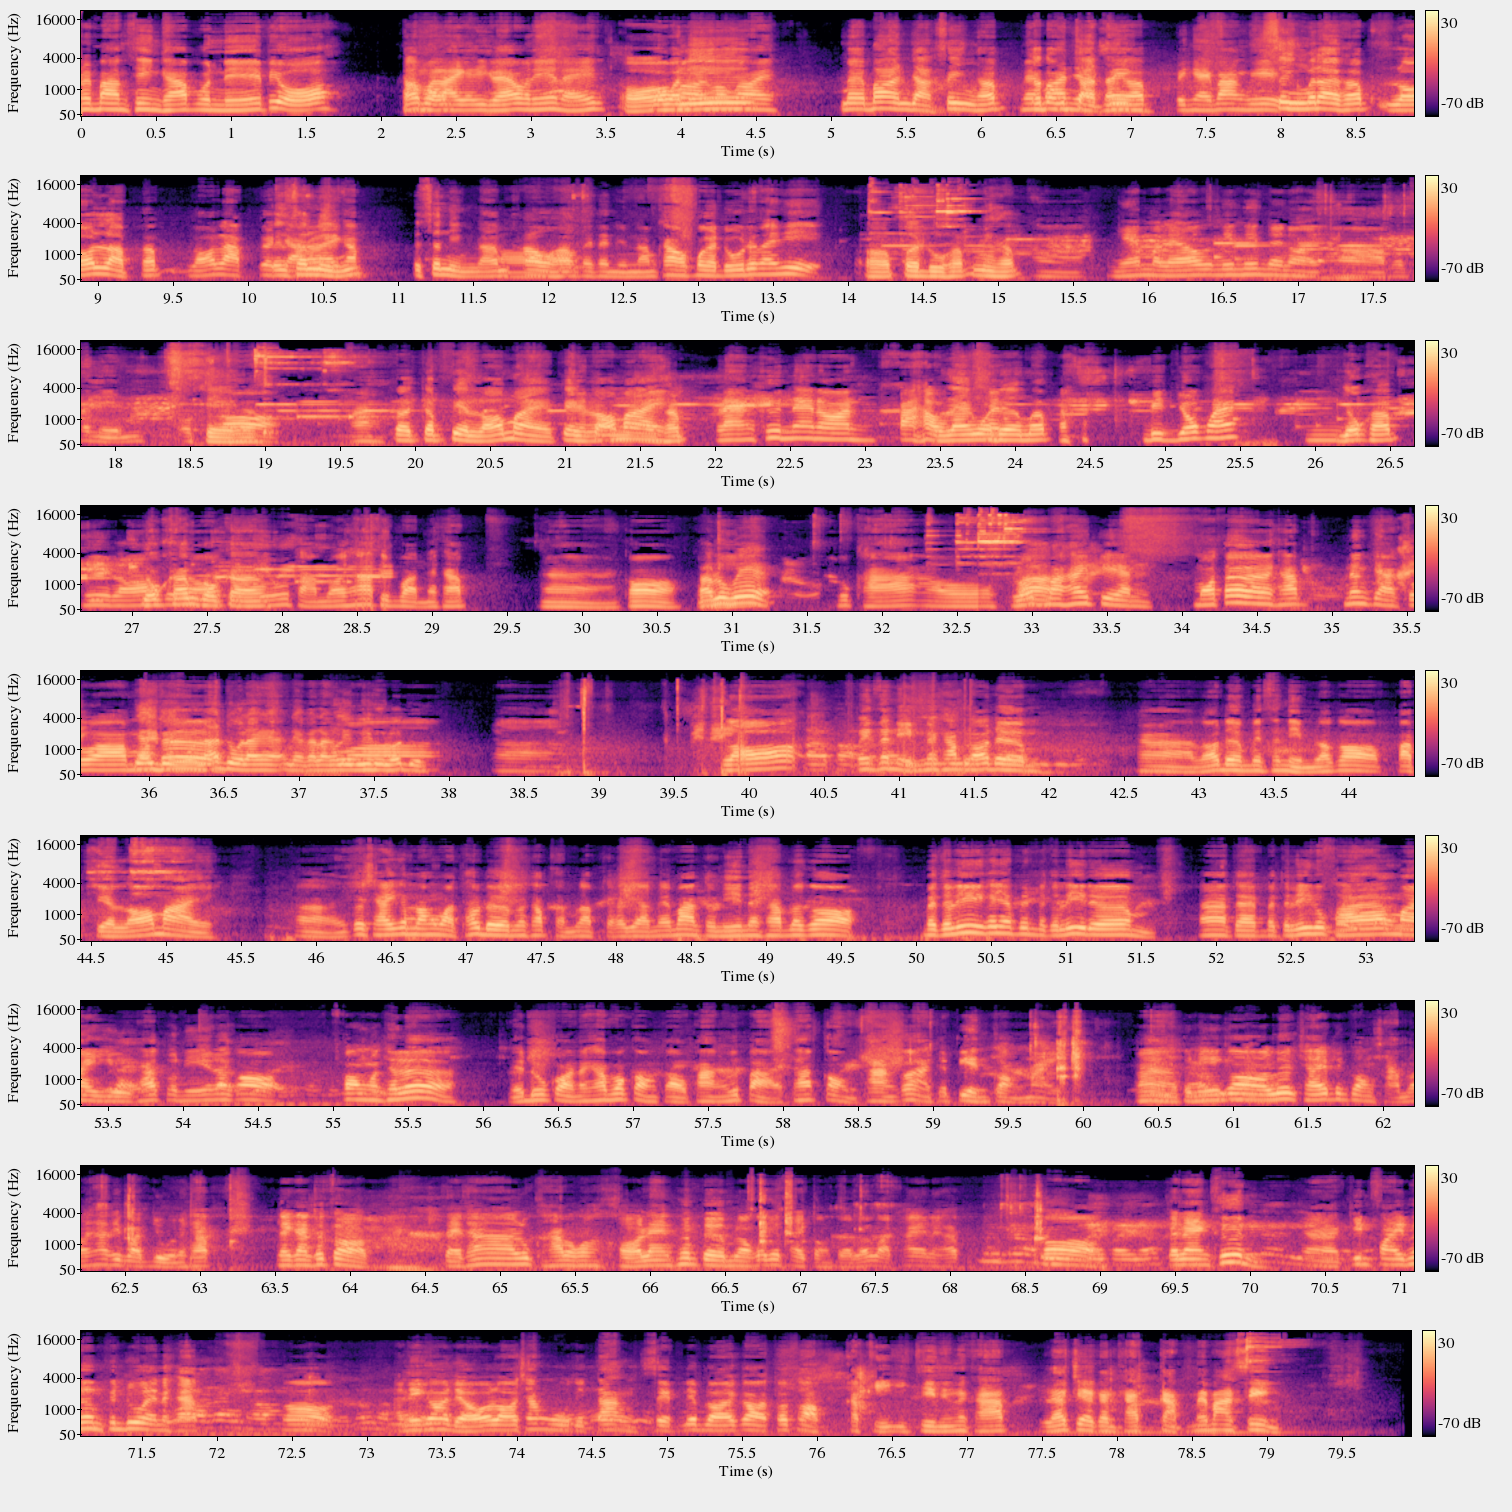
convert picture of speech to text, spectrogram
แม่บ้านซิ่งครับ วันนี้พี่โอครับทำอะไรกันอีกแล้ววันนี้ไหนอ๋อบอกหวันยนี้บอกหอยแม่บ้านอยากซิ่งครับแม่ก็ต้บ้าอนงอยาจักดให้ซิ่งครับเป็นไงบ้างพี่ซิ่งไม่ได้ครับล้อหลับครับล้อหลับเกิดเป็นจากสอะไรนิมครับเป็นสนิมน้ำเข้าครับอ๋อเป็นสนิมน้ำเข้า เปิดดูได้ไหมพี่อ๋อเปิดดูครับนี่ครับอ่าแง้มมาแล้วนิดๆหน่อยๆอ่าเป็นสนิมโอเคก็ครับอะก็จะเปลี่ยนล้อใหม่เปเปลี่ลี่ยยนนล้อใหม่ครับ แรงขึ้นแน่นอนเปล่าแรงกว่าเดิมครับ บิดยกไหมอืมยกครับนี่ล้อยกข้ามเกาะกลางนิ้วสามร้อยห้าสิบวัตต์นะครับ อ่าก็ครับลูกพี่ ลูกค้าเอารถว่ามาให้เปลี่ยนมอเตอร์นะครับ เนื่องจากตัวมยัองอเตอยู่ร์นะดูอะไรเนี่ยเนี่ยกำลังรีวิวรถอยู่ อ่าล้อเป็นสนิมนะครับล้อเดิม อ่าล้อเดิมเป็นสนิมแล้วก็ปรับเปลี่ยนล้อใหม่ อ่า ก็ใช้กำลังวัตต์เท่าเดิมนะครับสำหรับจักรยานแม่บ้านตัวนี้นะครับ แล้วก็แบตเตอรี่ก็ยังเป็นแบตเตอรี่เดิม อ่า แต่แบตเตอรี่ลูกค้าใหม่อยู่ครับตัวนี้แล้วก็กล่องคอนเทนเนอร์ เดี๋ยวดูก่อนนะครับว่ากล่องเก่าพังหรือเปล่า ถ้ากล่องพังก็อาจจะเปลี่ยนกล่องใหม่ อ่า ตัวนี้ก็เลือกใช้เป็นกล่อง 350 วัตต์อยู่นะครับ ในการทดสอบ แต่ถ้าลูกค้าบอกว่าขอแรงเพิ่มเติมเราก็จะใส่กล่องแต่ละวัตต์ให้นะครับ ก็จะแรงขึ้น อ่า กินไฟเพิ่มขึ้นด้วยนะครับ ก็อันนี้ก็เดี๋ยวรอช่างอูติดตั้ง เสร็จเรียบร้อยก็ทดสอบขับขี่อีกทีนึงนะครับ แล้วเจอกันครับกับแม่บ้านซิ่ง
